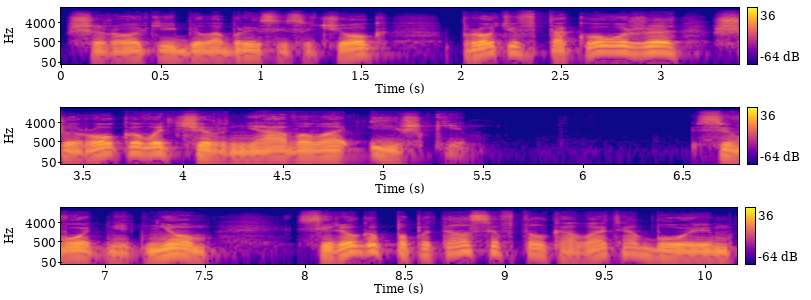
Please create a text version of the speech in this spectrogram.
Широкий белобрысый сычок против такого же широкого чернявого ишки. Сегодня днем Серега попытался втолковать обоим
